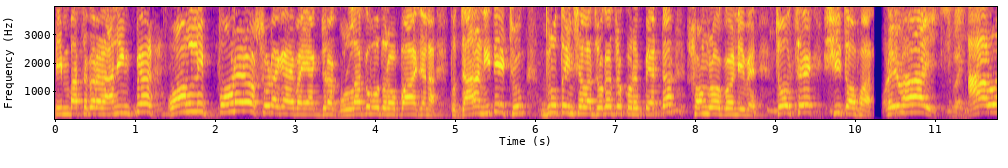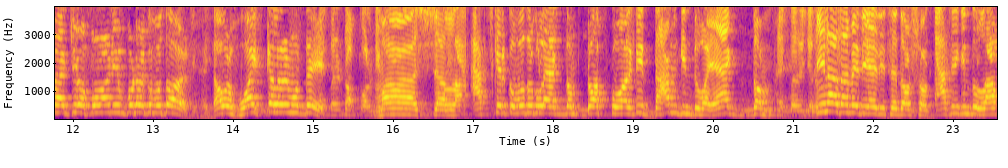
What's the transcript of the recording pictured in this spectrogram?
ডিম বাচ্চা করা রানিং পেয়ার অনলি পনেরোশো টাকায় ভাই একজোড়া গোল্লা কবুতরও পাওয়া যায় না। তো যারা নিতে ইচ্ছুক দ্রুত ইনশাল্লাহ যোগাযোগ করে পেয়ারটা সংগ্রহ করে নেবেন। চলছে শীত অফার ভাই। আরও একজোড়া প্রোমানিয়াম পাউডার কবুতর। তারপর হোয়াইট কালারের মধ্যে। একবারে টপ কোয়ালিটি মাশাআল্লাহ আজকের কবুতরগুলো একদম টপ কোয়ালিটি দাম কিন্তু ভাই একদম কিনা দামে দিয়ে দিছে দর্শক। আজকে কিন্তু লাভ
